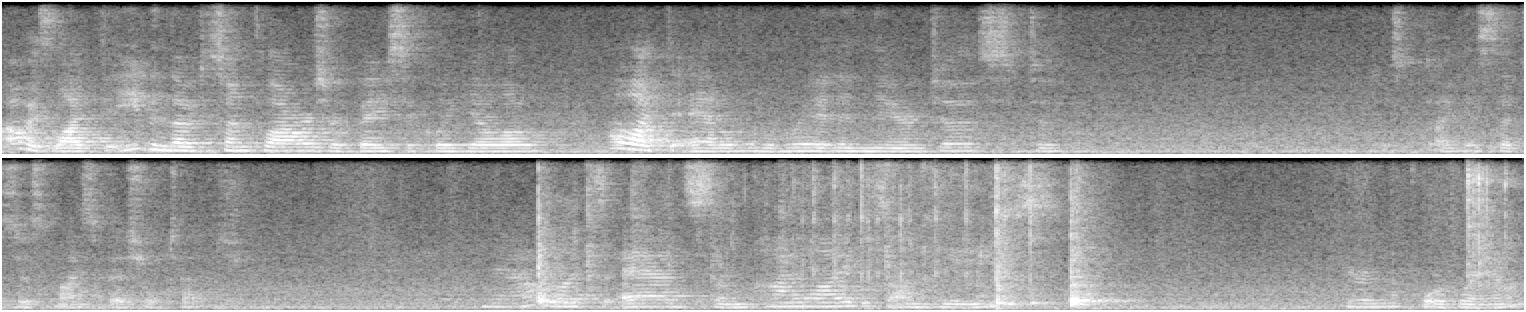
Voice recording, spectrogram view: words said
I always like to, even though sunflowers are basically yellow, I like to add a little red in there just to, just, I guess that's just my special touch. Now let's add some highlights on these here in the foreground.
